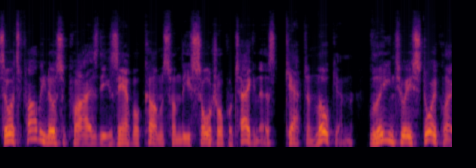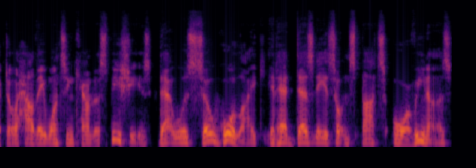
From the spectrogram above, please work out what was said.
so it's probably no surprise the example comes from the soldier protagonist, Captain Loken, relating to a story collector how they once encountered a species that was so warlike it had designated certain spots or arenas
